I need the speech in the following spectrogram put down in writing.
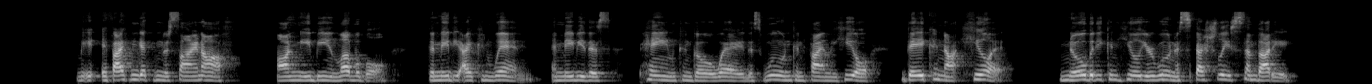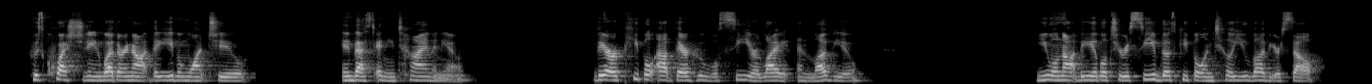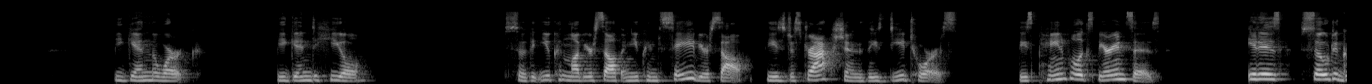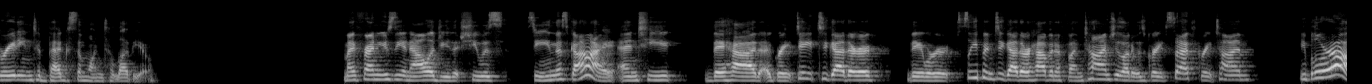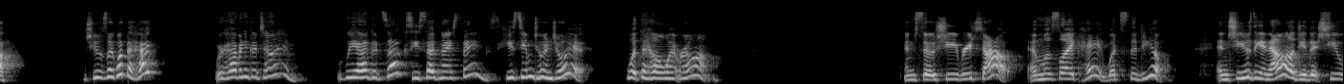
If I can get them to sign off on me being lovable, then maybe I can win. And maybe this pain can go away. This wound can finally heal. They cannot heal it. Nobody can heal your wound, especially somebody who's questioning whether or not they even want to invest any time in you. There are people out there who will see your light and love you. You will not be able to receive those people until you love yourself. Begin the work, begin to heal so that you can love yourself and you can save yourself these distractions, these detours, these painful experiences. It is so degrading to beg someone to love you. My friend used the analogy that she was seeing this guy and he they had a great date together they were sleeping together, having a fun time. She thought it was great sex, great time. He blew her off. She was like, What the heck? We're having a good time. We had good sex. He said nice things. He seemed to enjoy it. What the hell went wrong? And so she reached out and was like, Hey, what's the deal? And she used the analogy that she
